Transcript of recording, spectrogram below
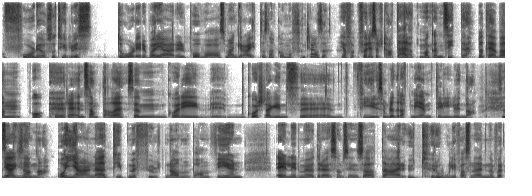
får du også tydeligvis dårligere barrierer på hva som er greit å snakke om offentlig. altså. Ja, for, for resultatet er at man kan sitte på T-banen og høre en samtale som går i eh, gårsdagens eh, fyr som ble dratt med hjem til hun da. Som sitter Ja, ikke sant? siden. Og gjerne typ med fullt navn på han fyren, eller mødre som syns at det er utrolig fascinerende for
